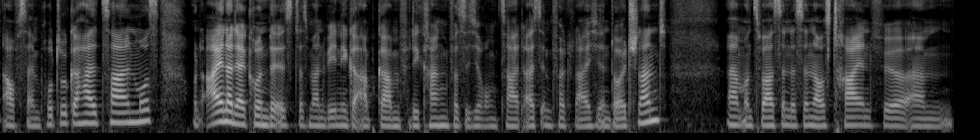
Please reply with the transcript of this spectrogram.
auf sein Bruttogehalt zahlen muss. Und einer der Gründe ist, dass man weniger Abgaben für die Krankenversicherung zahlt als im Vergleich in Deutschland. Ähm, und zwar sind es in Australien für ähm,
